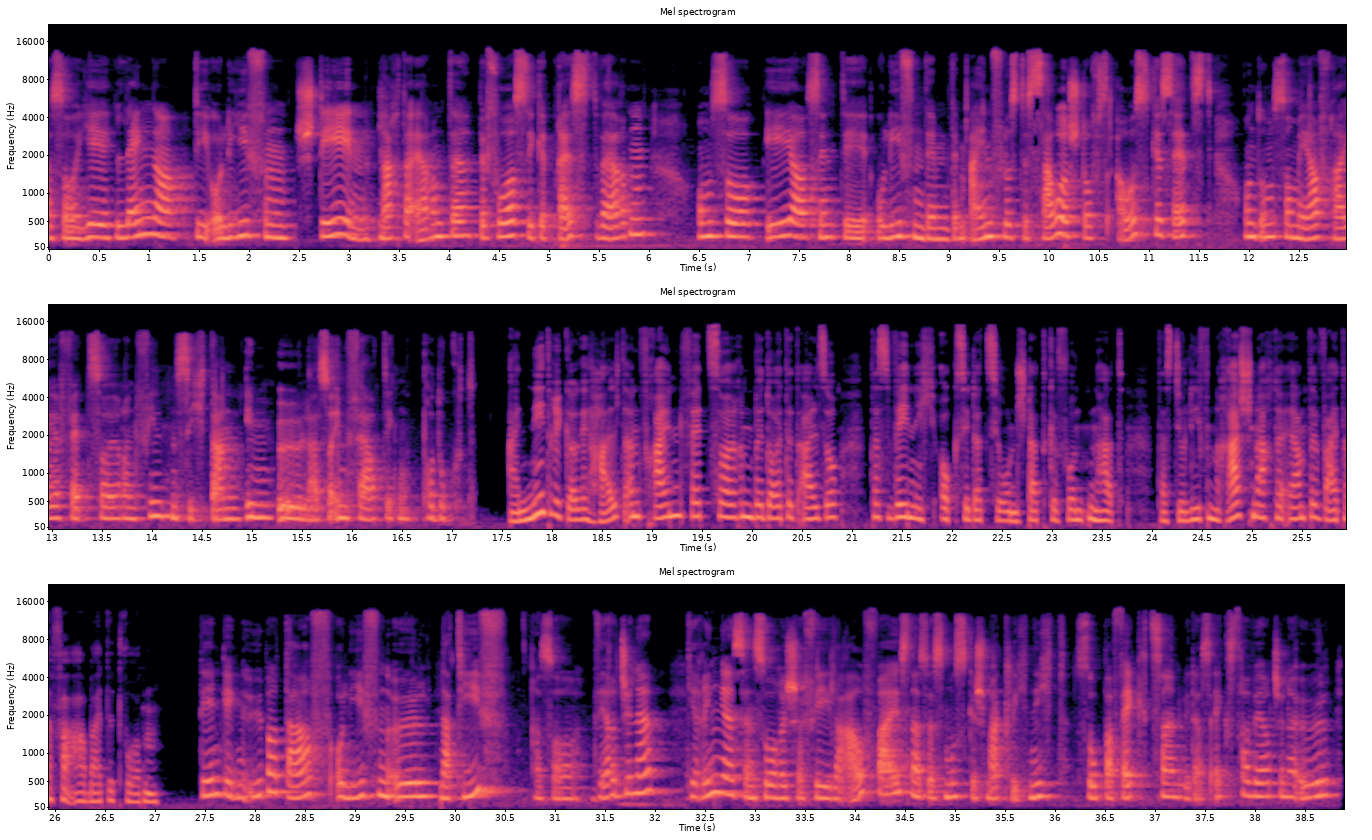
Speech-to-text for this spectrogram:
Also je länger die Oliven stehen nach der Ernte, bevor sie gepresst werden, umso eher sind die Oliven dem, dem Einfluss des Sauerstoffs ausgesetzt und umso mehr freie Fettsäuren finden sich dann im Öl, also im fertigen Produkt. Ein niedriger Gehalt an freien Fettsäuren bedeutet also, dass wenig Oxidation stattgefunden hat, dass die Oliven rasch nach der Ernte weiterverarbeitet wurden. Demgegenüber darf Olivenöl nativ, also Virgine, geringe sensorische Fehler aufweisen. Also es muss geschmacklich nicht so perfekt sein wie das extra virgine Öl.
